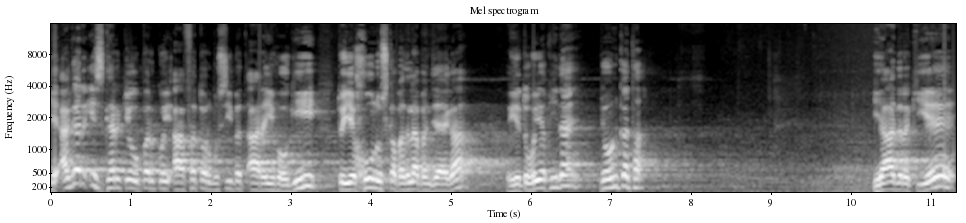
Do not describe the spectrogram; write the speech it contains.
کہ اگر اس گھر کے اوپر کوئی آفت اور مصیبت آ رہی ہوگی تو یہ خون اس کا بدلہ بن جائے گا۔ یہ تو وہی عقیدہ ہے جو ان کا تھا۔ یاد رکھیے،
